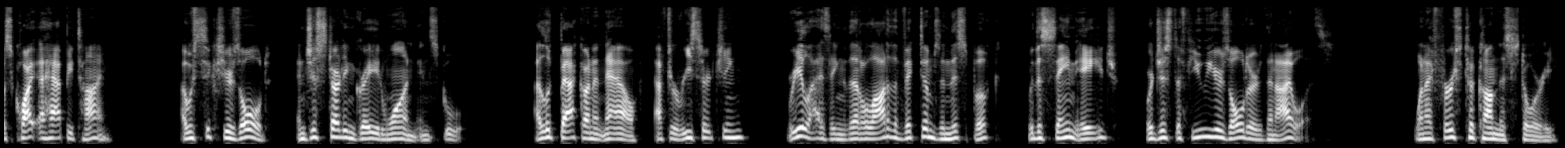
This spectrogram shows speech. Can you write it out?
was quite a happy time. I was six years old and just starting grade one in school. I look back on it now after researching, realizing that a lot of the victims in this book were the same age or just a few years older than I was. When I first took on this story,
